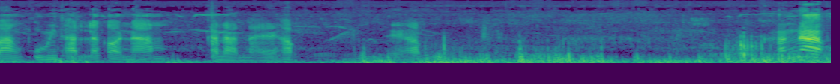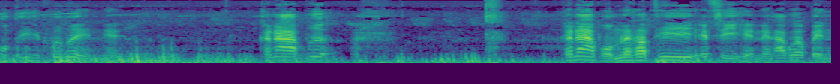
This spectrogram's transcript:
บ้างภูมิทัศน์แล้วก็น้ำขนาดไหนนะครับนี่ครับ ข้างหน้าผมที่เพื่อนๆเห็นเนี่ยข้างหน้าเพื่อข้างหน้าผมนะครับที่ FC เห็นนะครับก็เป็น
